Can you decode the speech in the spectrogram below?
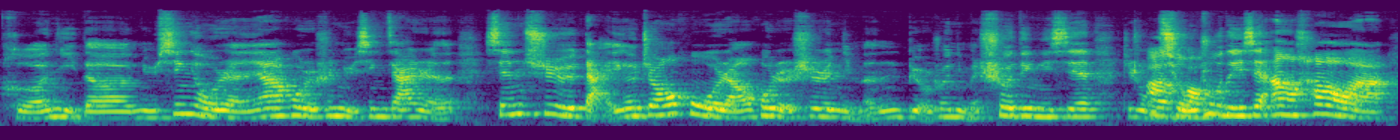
和你的女性友人呀，或者是女性家人先去打一个招呼，然后或者是你们比如说你们设定一些这种求助的一些暗号啊，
